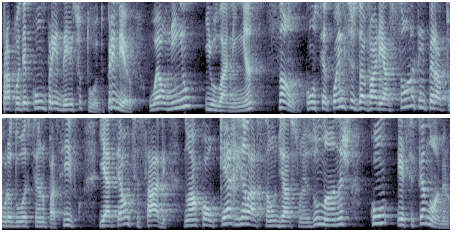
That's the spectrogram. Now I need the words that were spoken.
para poder compreender isso tudo. Primeiro, o El Ninho e o Laninha são consequências da variação na temperatura do Oceano Pacífico e até onde se sabe, não há qualquer relação de ações humanas com esse fenômeno.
